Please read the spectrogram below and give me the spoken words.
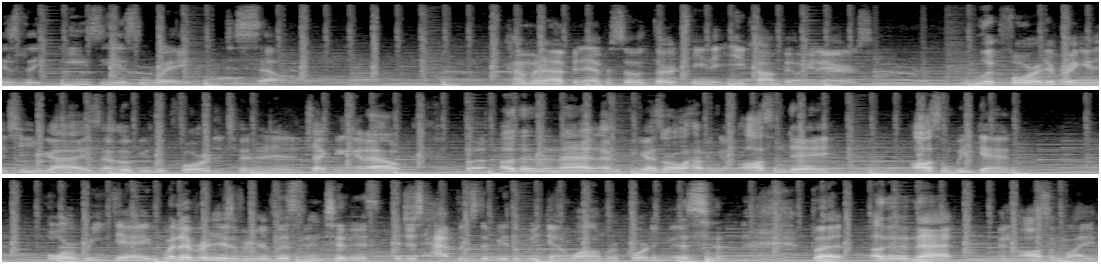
is the easiest way to sell. Coming up in episode 13 of Ecom Billionaires. look forward to bringing it to you guys. I hope you look forward to tuning in and checking it out. But other than that, I hope you guys are all having an awesome day awesome weekend or weekday, whatever it is when you're listening to this. It just happens to be the weekend while I'm recording this. but other than that, an awesome life.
